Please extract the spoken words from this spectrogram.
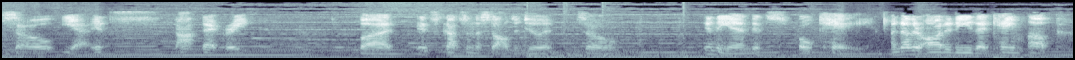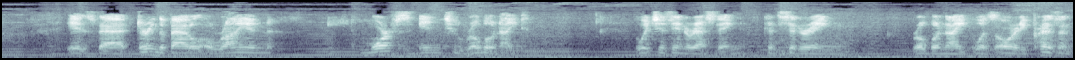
So, yeah, it's not that great, but it's got some nostalgia to it. So, in the end, it's okay. Another oddity that came up is that during the battle, Orion morphs into Robo Knight, which is interesting considering Robo Knight was already present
